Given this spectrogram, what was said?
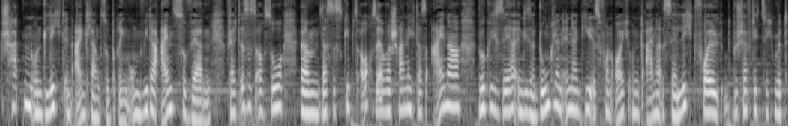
Schatten und Licht in Einklang zu bringen, um wieder eins zu werden. Vielleicht ist es auch so, ähm, dass es gibt auch sehr wahrscheinlich, dass einer wirklich sehr in dieser dunklen Energie ist von euch und einer ist sehr lichtvoll, beschäftigt sich mit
